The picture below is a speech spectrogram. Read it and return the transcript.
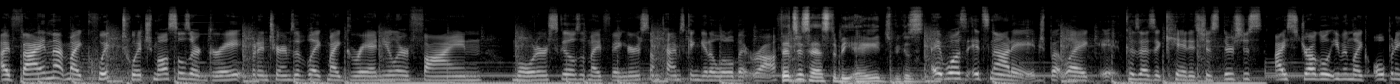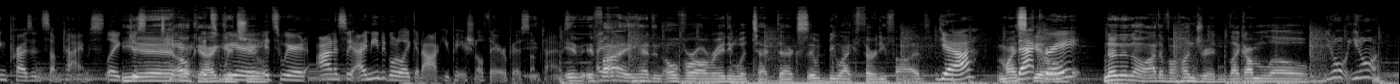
I find that my quick twitch muscles are great, but in terms of like my granular fine motor skills with my fingers sometimes can get a little bit rough. That just has to be age because It was. It's not age, but like, because as a kid, it's just there's just I struggle even like opening presents sometimes. Like just Yeah, tear- okay, it's I get weird. you. It's weird. Honestly, I need to go to like an occupational therapist sometimes. if, if I, think. had an overall rating with Tech Decks, it would be like 35. yeah, My that skill. great. No, no, no. Out of 100, like I'm low. You don't. You don't.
